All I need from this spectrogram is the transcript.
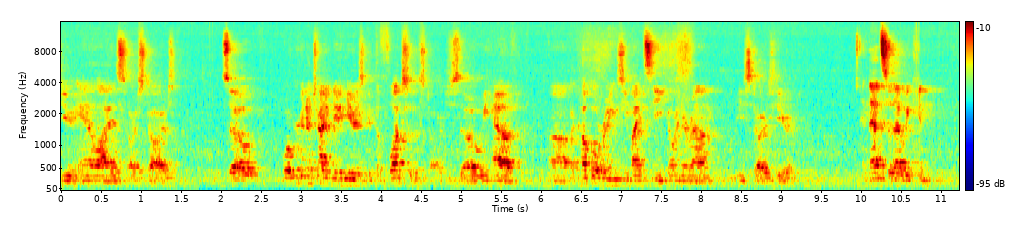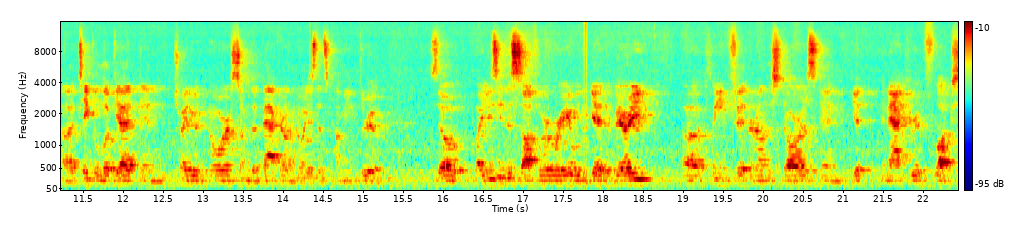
to analyze our stars. So what we're going to try to do here is get the flux of the stars. So we have uh, a couple rings you might see going around these stars here. And that's so that we can uh, take a look at and try to ignore some of the background noise that's coming through. So by using this software, we're able to get a very uh, clean fit around the stars and get an accurate flux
